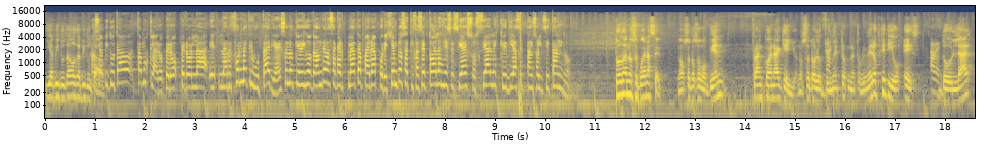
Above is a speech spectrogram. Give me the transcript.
y apitutados de No, apitutados. se ha pitutado, estamos claros, pero, pero la, eh, la reforma tributaria, eso es lo que digo, ¿de dónde va a sacar plata para, por ejemplo, satisfacer todas las necesidades sociales que hoy día se están solicitando? Todas no se pueden hacer. Nosotros somos bien francos en aquello. Nosotros lo primer- nuestro primer objetivo es doblar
